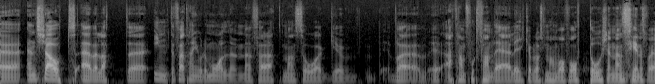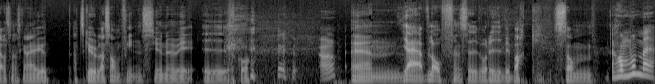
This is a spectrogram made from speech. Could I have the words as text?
eh, en shout är väl att, eh, inte för att han gjorde mål nu, men för att man såg eh, va, eh, att han fortfarande är lika bra som han var för åtta år sedan när han senast var i Allsvenskan, är ju att Skulason finns ju nu i, i IFK. Ja. en jävla offensiv och rivig back som, Han var med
